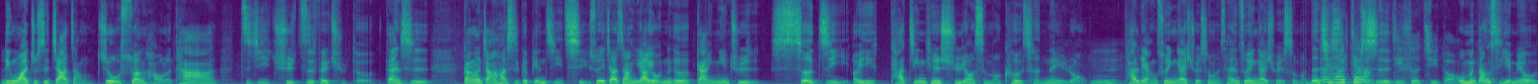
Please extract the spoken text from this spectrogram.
另外就是家长就算好了，他自己去自费取得，但是刚刚讲到他是一个编辑器，所以家长要有那个概念去设计，哎，他今天需要什么课程内容？嗯，他两岁应该学什么？三岁应该学什么？但其实不是自己设计的，我们当时也没有。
